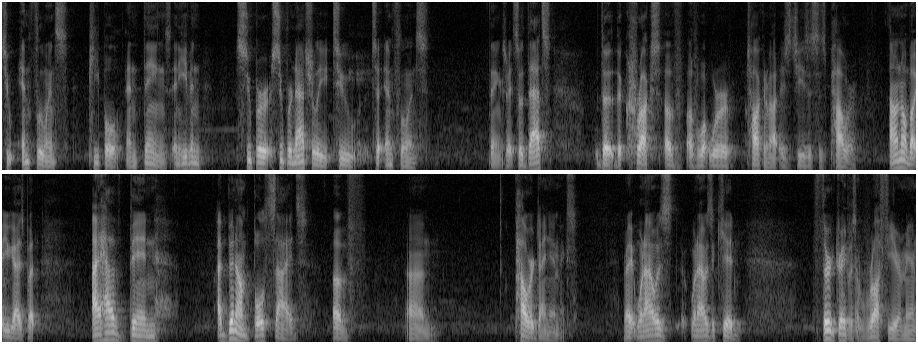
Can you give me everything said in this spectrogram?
to influence people and things and even super supernaturally to to influence things, right? So that's the, the crux of, of what we're talking about is Jesus' power. I don't know about you guys, but I have been, I've been on both sides of um, power dynamics, right? When I was, when I was a kid, third grade was a rough year, man.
